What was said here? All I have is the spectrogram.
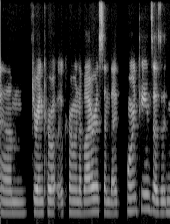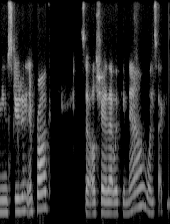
um, during coronavirus and the quarantines as a new student in Prague. So I'll share that with you now. One second.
